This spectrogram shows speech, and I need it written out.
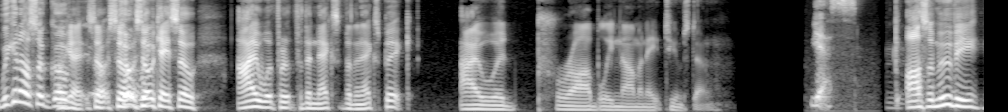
We can also go. okay, so so so, we- okay, so I would for for the next for the next pick, I would probably nominate Tombstone. yes. Awesome movie,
